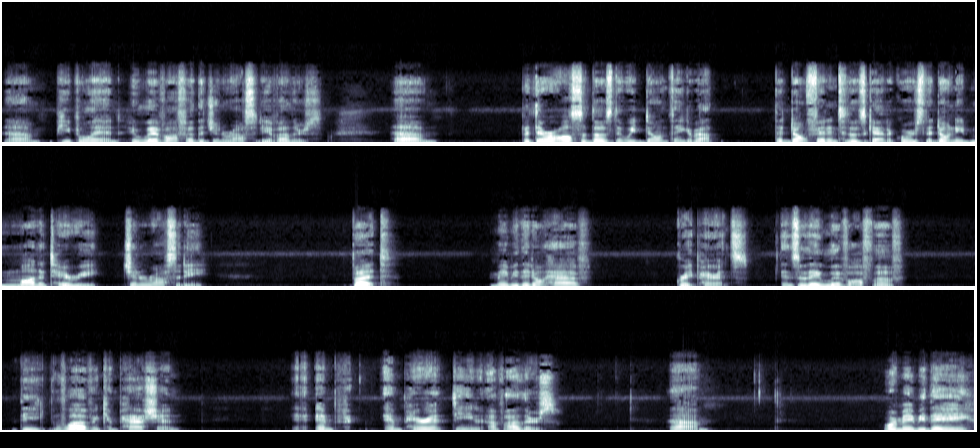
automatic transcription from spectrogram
um, people in who live off of the generosity of others. Um, but there are also those that we don't think about that don't fit into those categories that don't need monetary generosity, but maybe they don't have great parents. And so they live off of the love and compassion and and parenting of others. Um, or maybe they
